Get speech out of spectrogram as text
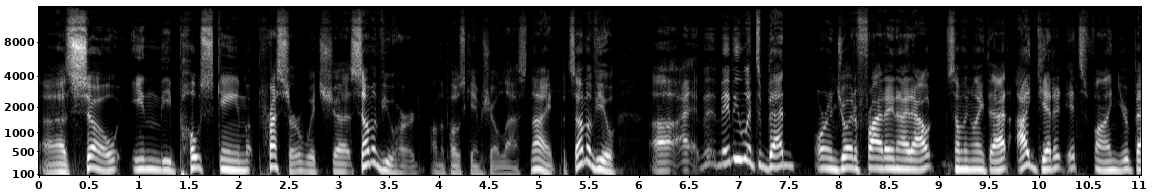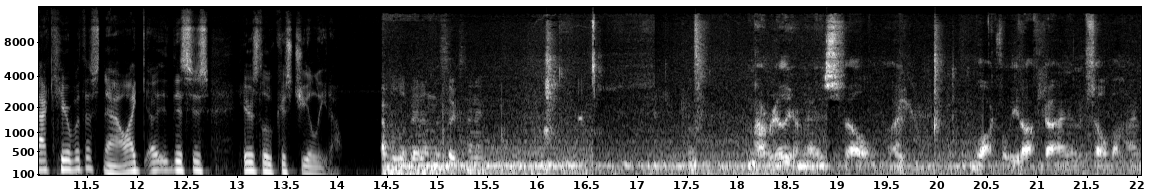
Uh, so, in the post game presser, which uh, some of you heard on the post game show last night, but some of you uh, maybe went to bed or enjoyed a Friday night out, something like that. I get it; it's fine. You're back here with us now. I, uh, this is here's Lucas Giolito a little bit in the sixth inning? Not really. I mean, I just felt like walked the leadoff guy and it fell behind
